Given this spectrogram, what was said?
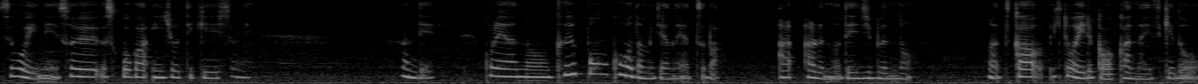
すごいねそういうそこが印象的でしたね。なんでこれあのクーポンコードみたいなやつがああるので自分の、まあ、使う人がいるかわかんないですけど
